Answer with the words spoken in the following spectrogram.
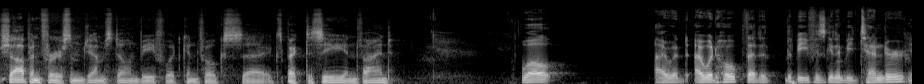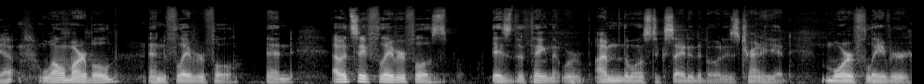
shopping for some gemstone beef, what can folks uh, expect to see and find? Well, I would I would hope that it, the beef is going to be tender, Yep. well marbled, and flavorful. And I would say flavorful is is the thing that we're I'm the most excited about is trying to get more flavor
